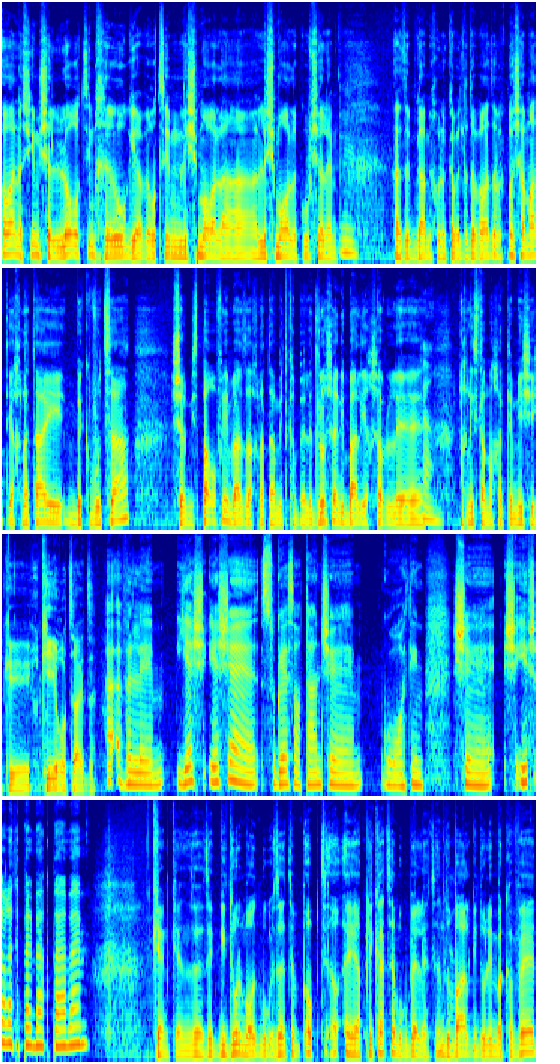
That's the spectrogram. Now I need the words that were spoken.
או אנשים שלא רוצים כירורגיה ורוצים לשמור על, ה, לשמור על הגוף שלהם, mm. אז הם גם יכולים לקבל את הדבר הזה, וכמו שאמרתי, ההחלטה היא בקבוצה. של מספר רופאים ואז ההחלטה מתקבלת. זה לא שאני בא לי עכשיו ל... כן. להכניס את המחט למישהי כי, כי היא רוצה את זה. אבל יש, יש סוגי סרטן ש... שאי אפשר לטפל בהקפאה בהם? כן, כן, זה, זה גידול מאוד, מוג... זה אופצ... אפליקציה מוגבלת. כן. מדובר על גידולים בכבד,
